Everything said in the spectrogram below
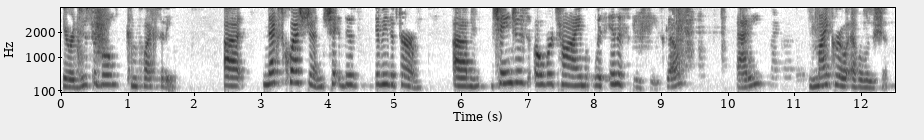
Irreducible complexity. Uh, next question. Ch- this, give me the term. Um, changes over time within a species. Go, Addie. Microevolution.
